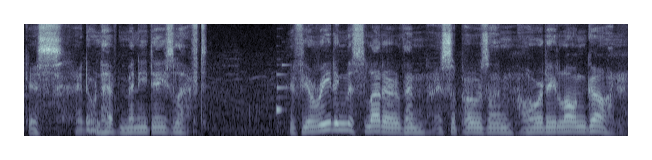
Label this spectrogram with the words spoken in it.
Guess I don't have many days left. If you're reading this letter, then I suppose I'm already long gone.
